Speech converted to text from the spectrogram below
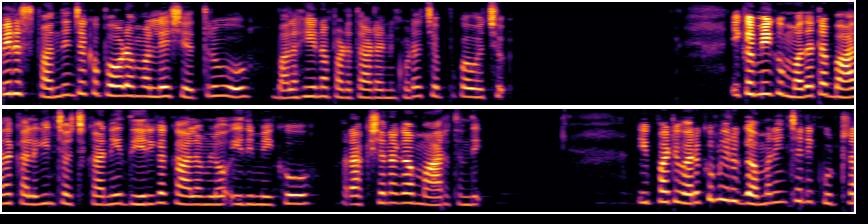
మీరు స్పందించకపోవడం వల్లే శత్రువు బలహీనపడతాడని కూడా చెప్పుకోవచ్చు. ఇక మీకు మొదట బాధ కలిగించవచ్చు కానీ దీర్ఘకాలంలో ఇది మీకు రక్షణగా మారుతుంది. ఇప్పటి వరకు మీరు గమనించని కుట్ర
